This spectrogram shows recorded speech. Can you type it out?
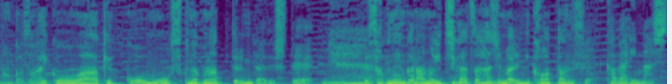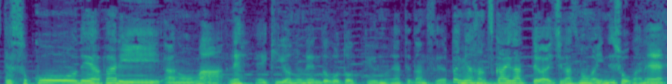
なんか在庫が結構もう少なくなってるみたいでして、ね、で昨年からあの1月始まりに変わったんですよ。変わりました。でそこでやっぱりあのまあね企業の年度ごとっていうのをやってたんですけどやっぱり皆さん使い勝手は1月の方がいいんでしょうかね。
